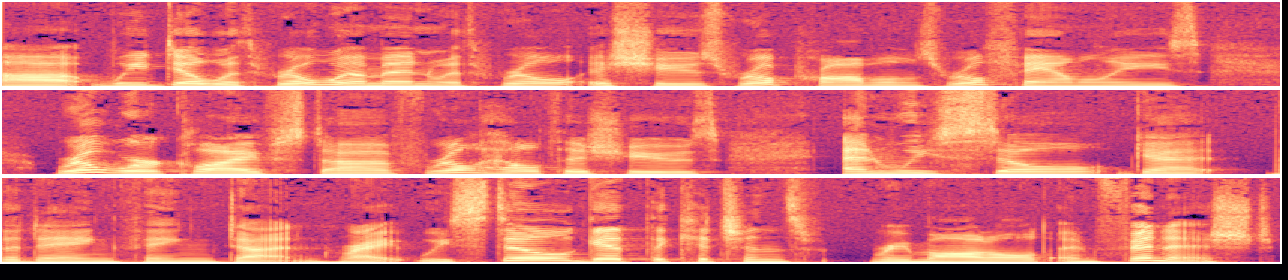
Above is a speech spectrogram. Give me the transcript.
uh, we deal with real women with real issues, real problems, real families, real work life stuff, real health issues, and we still get the dang thing done, right? We still get the kitchens remodeled and finished.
